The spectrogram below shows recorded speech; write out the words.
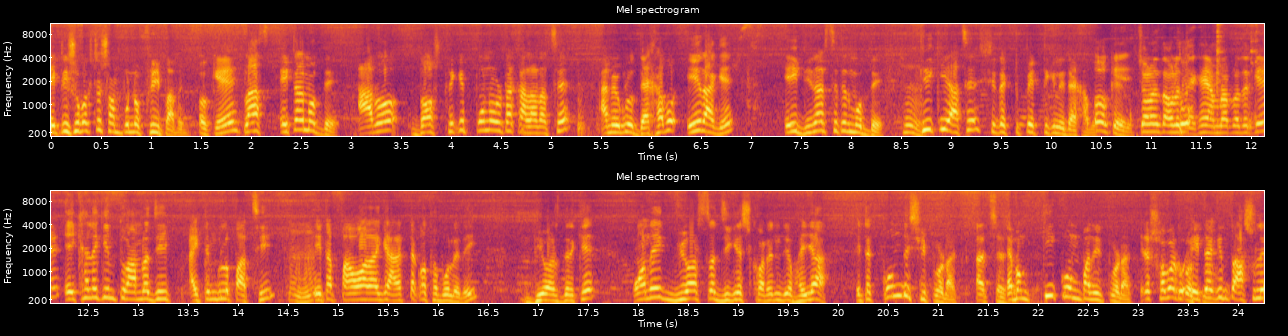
এই টিস্যু বক্সটা সম্পূর্ণ ফ্রি পাবেন। ওকে প্লাস এটার মধ্যে আরও দশ থেকে পনেরোটা কালার আছে। আমি ওগুলো দেখাবো। এর আগে এই ডিনার সেটের মধ্যে কি কি আছে সেটা একটু প্র্যাকটিক্যালি দেখাবো। ওকে চলেন তাহলে দেখাই আমরা আপনাদেরকে। এখানে কিন্তু আমরা যে আইটেমগুলো পাচ্ছি এটা পাওয়ার আগে আরেকটা কথা বলে দিই। ভিউয়ার্সদেরকে অনেক ভিউয়ার্সরা জিজ্ঞেস করেন যে ভাইয়া এটা কোন দেশি প্রোডাক্ট আচ্ছা, আচ্ছা, এবং কি কোম্পানির প্রোডাক্ট এটা সবার এটা কিন্তু আসলে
